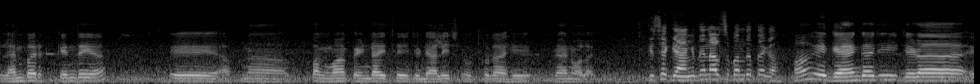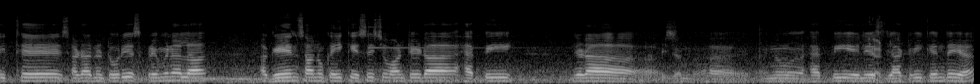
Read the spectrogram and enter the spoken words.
ਲੈਂਬਰ ਕਹਿੰਦੇ ਆ। ਇਹ ਆਪਣਾ ਭੰਗਵਾ ਪਿੰਡ ਆ ਇੱਥੇ ਜੰਡਿਆਲੇ ਚ ਉੱਥੋਂ ਦਾ ਇਹ ਰਹਿਣ ਵਾਲਾ ਜੀ। ਕਿਸੇ ਗੈਂਗ ਦੇ ਨਾਲ ਸੰਬੰਧਿਤ ਹੈਗਾ? ਹਾਂ ਇਹ ਗੈਂਗ ਆ ਜੀ ਜਿਹੜਾ ਇੱਥੇ ਸਾਡਾ ਨੋਟੋਰੀਅਸ ਕ੍ਰਿਮੀਨਲ ਆ। ਅਗੇਨ ਸਾਨੂੰ ਕਈ ਕੇਸਿਸ ਚ ਵਾਂਟਡ ਆ ਹੈਪੀ ਜਿਹੜਾ ਇਹਨੂੰ ਹੈਪੀ ਏਲੀਅਸ ਜੱਟ ਵੀ ਕਹਿੰਦੇ ਆ।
